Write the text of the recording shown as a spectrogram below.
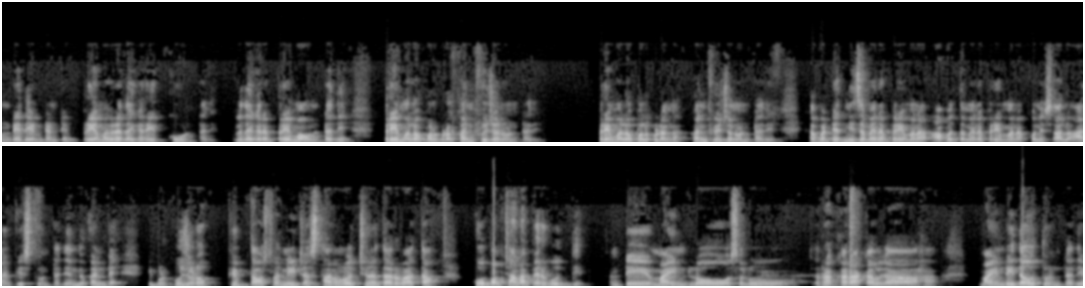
ఉండేది ఏంటంటే ప్రేమ వీళ్ళ దగ్గర ఎక్కువ ఉంటుంది. వీళ్ళ దగ్గర ప్రేమ ఉంటుంది. ప్రేమ లోపల కూడా కన్ఫ్యూజన్ ఉంటుంది. ప్రేమ లోపల కూడా కన్ఫ్యూజన్ ఉంటుంది. కాబట్టి అది నిజమైన ప్రేమన అబద్ధమైన ప్రేమన కొన్నిసార్లు అనిపిస్తుంటుంది. ఎందుకంటే ఇప్పుడు కుజుడు ఫిఫ్త్ హౌస్లో నీచ స్థానంలో వచ్చిన తర్వాత కోపం చాలా పెరుగుద్ది. అంటే మైండ్లో అసలు రకరకాలుగా మైండ్ ఇదవుతుంటుంది.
